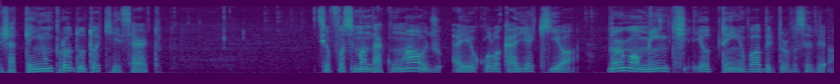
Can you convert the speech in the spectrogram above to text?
Já tem um produto aqui, certo? Se eu fosse mandar com áudio, aí eu colocaria aqui. Ó. Normalmente eu tenho, vou abrir para você ver. Ó.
